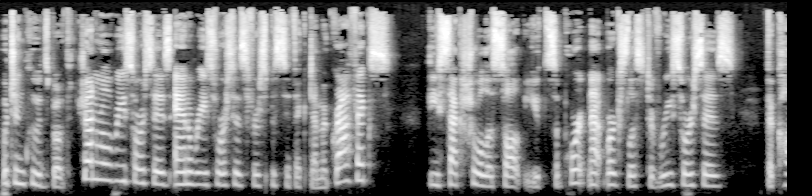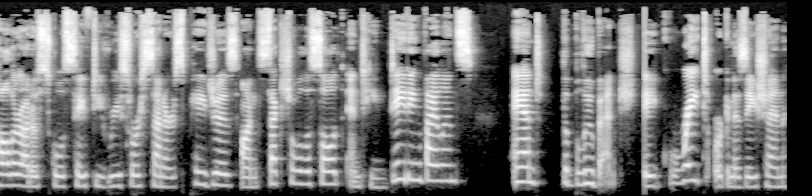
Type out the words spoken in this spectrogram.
which includes both general resources and resources for specific demographics, the Sexual Assault Youth Support Network's list of resources, the Colorado School Safety Resource Center's pages on sexual assault and teen dating violence, and the Blue Bench, a great organization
